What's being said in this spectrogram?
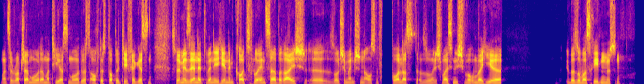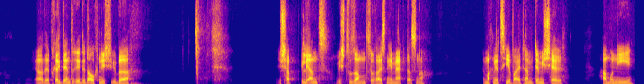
Meinst du Roger Moore oder Matthias Moore? Du hast auch das Doppel-T vergessen. Es wäre mir sehr nett, wenn ihr hier in dem Kreuzfluencer-Bereich äh, solche Menschen außen vor lasst. Also ich weiß nicht, warum wir hier über sowas reden müssen. Ja, der Präsident redet auch nicht über ich habe gelernt, mich zusammenzureißen. Ihr merkt das, ne? Wir machen jetzt hier weiter mit der Michelle. Harmonie.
